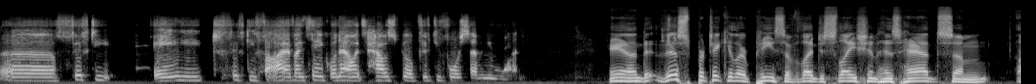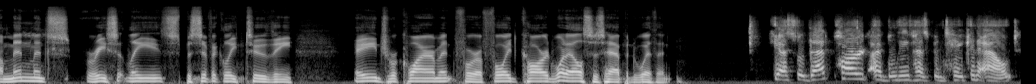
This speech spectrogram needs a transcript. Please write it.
uh, 58, 55, I think. Well, now it's House Bill 5471. And this particular piece of legislation has had some amendments recently, specifically to the age requirement for a FOID card. What else has happened with it? Yeah, so that part I believe has been taken out.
